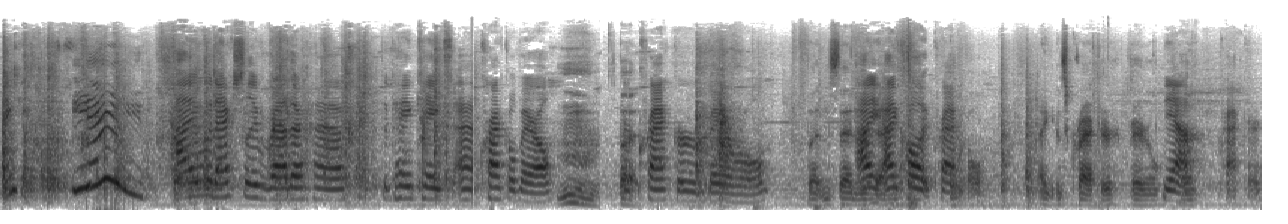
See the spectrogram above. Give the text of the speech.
pancakes. Yay! I would actually rather have the pancakes at Crackle Barrel mm, But Cracker Barrel. But instead, I, I call it Crackle. I, it's Cracker Barrel. Yeah, Cracker.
